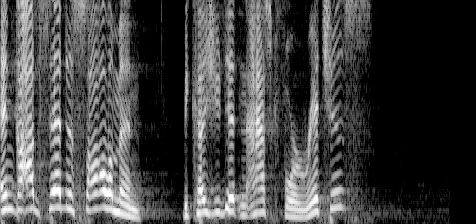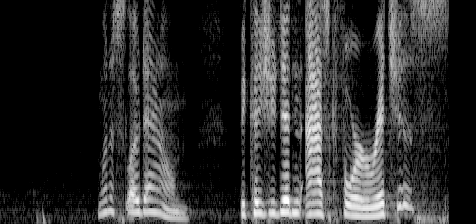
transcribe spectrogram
And God said to Solomon, Because you didn't ask for riches, I'm going to slow down. Because you didn't ask for riches,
